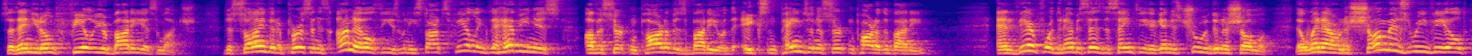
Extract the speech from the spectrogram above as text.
so then you don't feel your body as much. The sign that a person is unhealthy is when he starts feeling the heaviness of a certain part of his body or the aches and pains in a certain part of the body. And therefore, the Rebbe says the same thing again is true with the neshama. That when our neshama is revealed,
